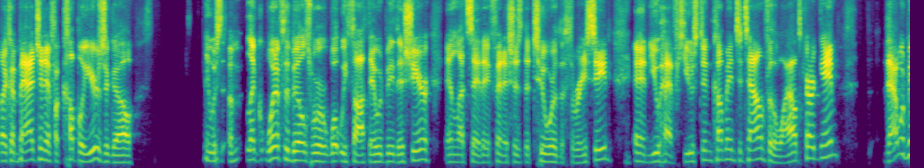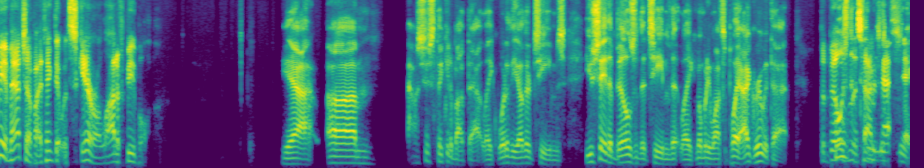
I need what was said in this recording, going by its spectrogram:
Like, imagine if a couple years ago it was um, like what if the bills were what we thought they would be this year and let's say they finish as the two or the three seed and you have houston coming to town for the wild card game? That would be a matchup i think that would scare a lot of people. Yeah um i was just thinking about that like what are the other teams? You say the bills are the team that like nobody wants to play i agree with that. The bills Who's and the, the texans.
